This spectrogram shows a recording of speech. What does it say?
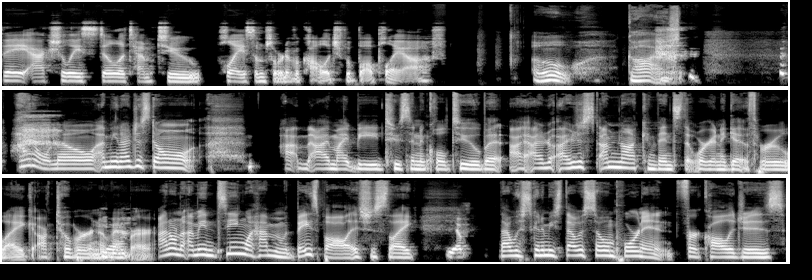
they actually still attempt to play some sort of a college football playoff oh gosh i don't know i mean i just don't I, I, might be too cynical too, but I, I, I just I'm not convinced that we're gonna get through like October or November. Yeah. I don't know. I mean, seeing what happened with baseball, it's just like, yep that was going to be that was so important for colleges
